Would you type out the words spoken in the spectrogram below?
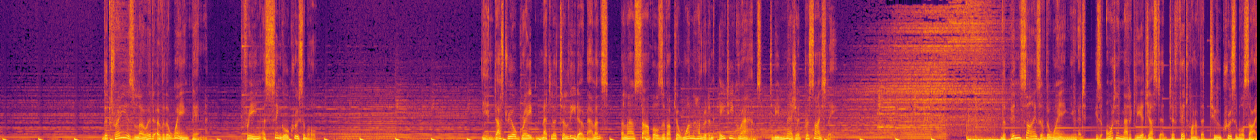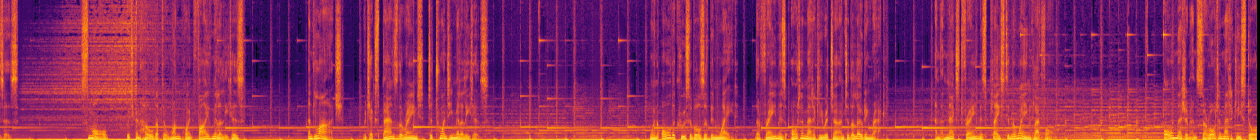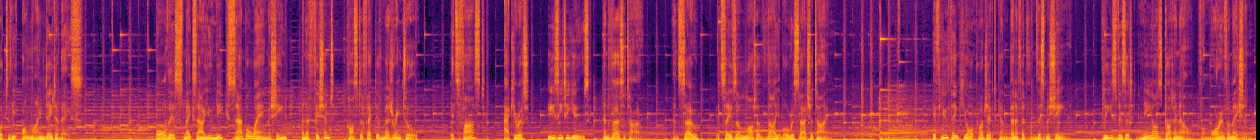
The tray is lowered over the weighing pin, freeing a single crucible. The industrial-grade Mettler Toledo balance allows samples of up to 180 grams to be measured precisely. Pin size of the weighing unit is automatically adjusted to fit one of the two crucible sizes. Small, which can hold up to 1.5 milliliters, and large, which expands the range to 20 milliliters. When all the crucibles have been weighed, the frame is automatically returned to the loading rack and the next frame is placed in the weighing platform. All measurements are automatically stored to the online database. All this makes our unique sample weighing machine an efficient, cost-effective measuring tool. It's fast, accurate, easy to use and versatile, and so it saves a lot of valuable researcher time. If you think your project can benefit from this machine, please visit nioz.nl for more information.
